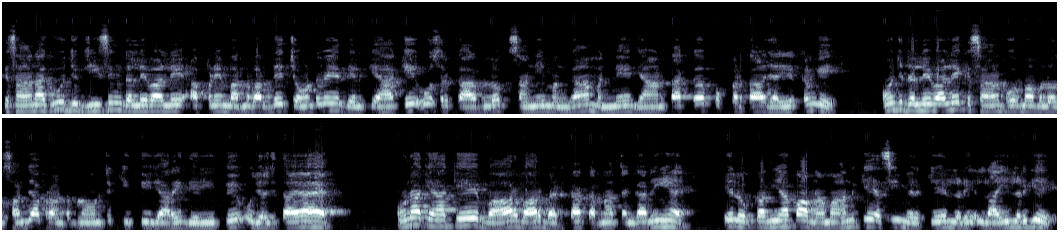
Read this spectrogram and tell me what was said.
ਕਿਸਾਨ ਆਗੂ ਜਗਜੀਤ ਸਿੰਘ ਡੱਲੇਵਾਲ ਨੇ ਆਪਣੇ ਮਰਨ ਵਰਤੇ 64ਵੇਂ ਦਿਨ ਕਿਹਾ ਕਿ ਉਹ ਸਰਕਾਰ ਵੱਲੋਂ ਕਿਸਾਨੀ ਮੰਗਾਂ ਮੰਨੇ ਜਾਣ ਤੱਕ ਭੁੱਖ ਹੜਤਾਲ ਜਾਰੀ ਰੱਖਣਗੇ। ਉਂਝ ਡੱਲੇਵਾਲ ਨੇ ਕਿਸਾਨ ਫੋਰਮਾਂ ਵੱਲੋਂ ਸਾਂਝਾ ਫਰੰਟ ਬਣਾਉਣ 'ਚ ਕੀਤੀ ਜਾ ਰਹੀ ਦੇਰੀ ਉੱਤੇ ਉਜਰ ਜਤਾਇਆ ਹੈ। ਉਹਨਾਂ ਕਿਹਾ ਕਿ ਵਾਰ-ਵਾਰ ਬੈਠਕਾਂ ਕਰਨਾ ਚੰਗਾ ਨਹੀਂ ਹੈ। ਇਹ ਲੋਕਾਂ ਦੀਆਂ ਭਾਵਨਾਵਾਂ ਹਨ ਕਿ ਅਸੀਂ ਮਿਲ ਕੇ ਲੜੀ- ਲੜਾਈ ਲੜੀਏ।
